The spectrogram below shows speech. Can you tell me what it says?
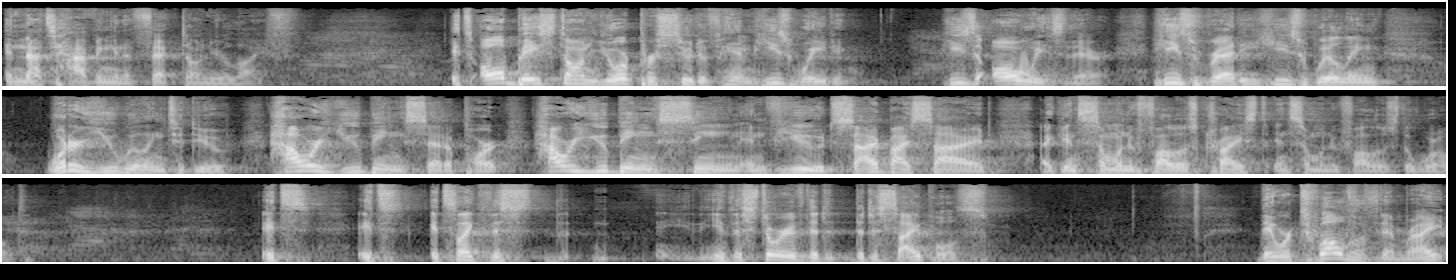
and that's having an effect on your life. It's all based on your pursuit of Him. He's waiting, He's always there. He's ready, He's willing. What are you willing to do? How are you being set apart? How are you being seen and viewed side by side against someone who follows Christ and someone who follows the world? It's, it's, it's like this the, the story of the, the disciples. There were 12 of them, right?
